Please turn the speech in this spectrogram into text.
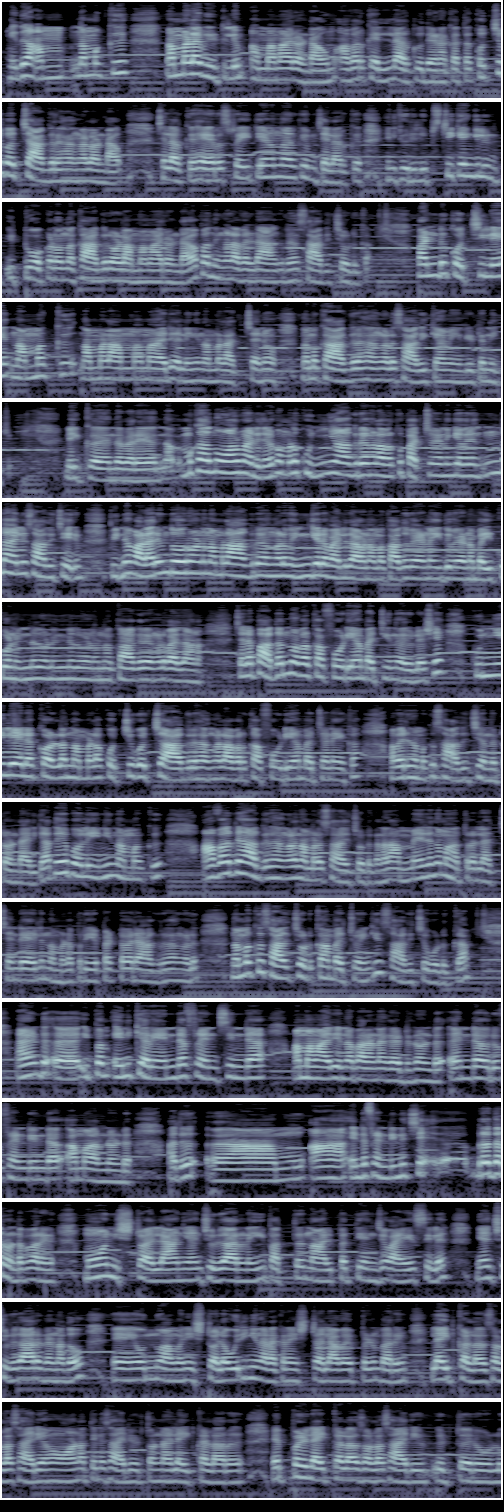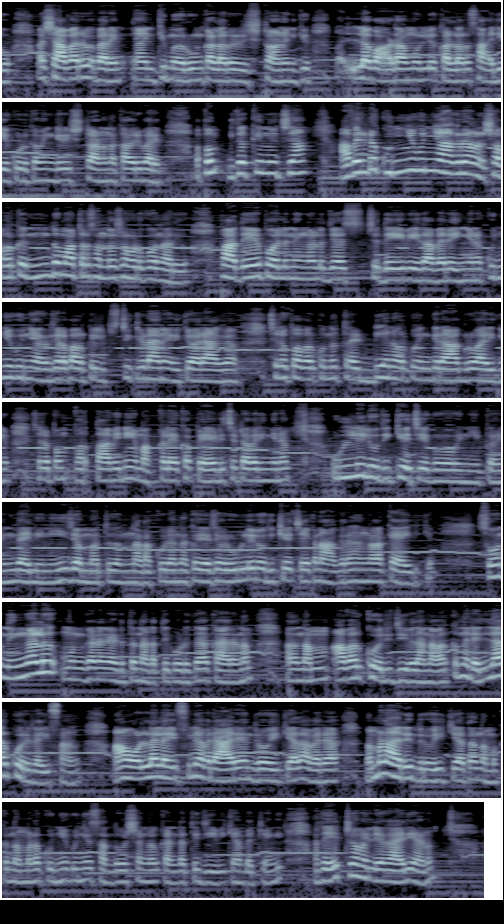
ഇത് നമുക്ക് നമ്മളെ വീട്ടിലും അമ്മമാരുണ്ടാവും. അവർക്ക് എല്ലാവർക്കും ഇതേണക്കത്തെ കൊച്ചു കൊച്ചു ആഗ്രഹങ്ങളുണ്ടാവും. ചിലർക്ക് ഹെയർ സ്ട്രെയിറ്റ് ചെയ്യണമെന്നായിരിക്കും ചിലർക്ക് എനിക്കൊരു ലിപ്സ്റ്റിക്കെങ്കിലും ഇട്ട് നോക്കണമെന്നൊക്കെ ആഗ്രഹമുള്ള അമ്മമാരുണ്ടാവും. അപ്പോൾ നിങ്ങൾ അവരുടെ ആഗ്രഹം സാധിച്ചു കൊടുക്കുക. പണ്ട് കൊച്ചിലെ നമുക്ക് നമ്മളെ അമ്മമാർ അല്ലെങ്കിൽ നമ്മളെ അച്ഛനോ നമുക്ക് ആഗ്രഹങ്ങൾ സാധിക്കാൻ വേണ്ടിയിട്ട് നിൽക്കും. ലൈക്ക് എന്താ പറയുക നമുക്കതൊന്നും ഓർമ്മയില്ല. ചിലപ്പോൾ നമ്മൾ കുഞ്ഞു ആഗ്രഹങ്ങൾ അവർക്ക് പറ്റണമെങ്കിൽ അവർ എന്തായാലും സാധിച്ചു തരും. പിന്നെ വളരും തോറുമാണ് നമ്മൾ ആഗ്രഹങ്ങൾ ഭയങ്കര വലുതാവണം. നമുക്ക് അത് വേണം ഇത് വേണം ബൈക്ക് വേണം ഇന്നത് വേണം ഇന്നത് വേണം എന്നൊക്കെ ആഗ്രഹങ്ങൾ വലുതാണ്. ചിലപ്പോൾ അതൊന്നും അവർക്ക് അഫോർഡ് ചെയ്യാൻ പറ്റിയെന്ന് വരില്ല. പക്ഷേ കുഞ്ഞിലേലൊക്കെ ഉള്ള നമ്മളെ കൊച്ചു കൊച്ചു ആഗ്രഹങ്ങൾ അവർക്ക് അഫോർഡ് ചെയ്യാൻ പറ്റണേയൊക്കെ അവർ നമുക്ക് സാധിച്ചു തന്നിട്ടുണ്ടായിരിക്കും. അതേപോലെ ഇനി നമുക്ക് അവരുടെ ആഗ്രഹങ്ങൾ നമ്മൾ സാധിച്ചു കൊടുക്കണം. അത് അമ്മേരെന്ന് മാത്രമല്ല അച്ഛന്റെ ആയാലും നമ്മുടെ പ്രിയപ്പെട്ടവരാഗ്രഹങ്ങൾ നമുക്ക് സാധിച്ചു കൊടുക്കാൻ പറ്റുമെങ്കിൽ സാധിച്ചു കൊടുക്കുക. ആൻഡ് ഇപ്പം എനിക്കറിയാം എന്റെ ഫ്രണ്ട്സിന്റെ അമ്മമാർ എന്നെ പറയണ കേട്ടിട്ടുണ്ട്. എന്റെ ഒരു ഫ്രണ്ടിന്റെ അമ്മ പറഞ്ഞിട്ടുണ്ട്. അത് എന്റെ ഫ്രണ്ടിന് ബ്രദറുണ്ട് അപ്പോൾ പറയുന്നത്. മോൻ ഇഷ്ടമല്ല ഞാൻ ചുരിദാറിടണം. ഈ പത്ത് നാൽപ്പത്തി അഞ്ച് വയസ്സിൽ ഞാൻ ചുരിദാർ ഇടണതോ ഒന്നും അവന് ഇഷ്ടമല്ല. ഒരുങ്ങി നടക്കണ ഇഷ്ടമല്ല. അവ എപ്പോഴും പറയും ലൈറ്റ് കളേഴ്സ് ഉള്ള സാരി അവൻ ഓണത്തിന് സാരി എടുത്തോണ്ടാ ലൈറ്റ് കളർ എപ്പോഴും ലൈറ്റ് കളേഴ്സ് ഉള്ള സാരി എടുത്തു തരുള്ളൂ. പക്ഷെ അവർ പറയും എനിക്ക് മെറൂൺ കളർ ഇഷ്ടമാണ്. എനിക്ക് നല്ല വാടാമുല്ല് കളർ സാരിയൊക്കെ കൊടുക്കാൻ ഭയങ്കര ഇഷ്ടമാണെന്നൊക്കെ അവർ പറയും. അപ്പം ഇതൊക്കെ എന്ന് വെച്ചാൽ അവരുടെ കുഞ്ഞു കുഞ്ഞു ആഗ്രഹമാണ് പക്ഷെ അവർക്ക് എന്തുമാത്രം സന്തോഷം കൊടുക്കുമെന്ന് അറിയൂ? അപ്പം അതേപോലെ നിങ്ങൾ ജസ്റ്റ് ദയവ് ചെയ്ത് അവരെ ഇങ്ങനെ കുഞ്ഞു കുഞ്ഞു ആഗ്രഹം. ചിലപ്പോൾ അവർക്ക് ലിപ്സ്റ്റിക് ഇടാനായിരിക്കും ഒരാഗ്രഹം ചിലപ്പോൾ അവർക്കൊന്ന് ത്രെഡ് ചെയ്യാൻ അവർക്ക് ഭയങ്കര ആഗ്രഹമായിരിക്കും. ചിലപ്പം ഭർത്താവിനെയും മക്കളെയൊക്കെ പേടിച്ചിട്ട് അവരിങ്ങനെ ഉള്ളിൽ ഒതുക്കി വെച്ചേക്കോ. ഇനിയിപ്പം എന്തായാലും ഇനി ഈ ജമ്മത്ത് ഇതൊന്നും നടക്കൂല എന്നൊക്കെ വിചാരിച്ച് അവർ ഉള്ളിൽ ഒതുക്കി വെച്ചേക്കണ ആഗ്രഹങ്ങളൊക്കെ ആയിരിക്കും. സോ നിങ്ങൾ മുൻഗണന എടുത്ത് നടത്തി കൊടുക്കുക കാരണം നം അവർക്കൊരു ജീവിതമാണ് അവർക്കെന്നല്ല എല്ലാവർക്കും ഒരു ലൈഫാണ് ആ ഉള്ള ലൈഫിൽ അവരാരെയും ദ്രോഹിക്കാതെ അവരെ നമ്മളാരെയും ദ്രോഹിക്കാതെ നമുക്ക് നമ്മുടെ കുഞ്ഞു കുഞ്ഞു സന്തോഷങ്ങൾ കണ്ടെത്തി ജീവിക്കാൻ പറ്റുമെങ്കിൽ അത് ഏറ്റവും വലിയ കാര്യമാണ്.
